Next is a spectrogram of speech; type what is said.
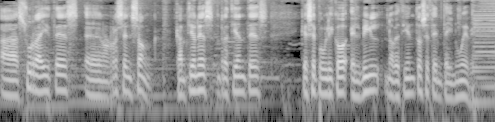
a sus raíces en Recent Song, canciones recientes que se publicó en 1979.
